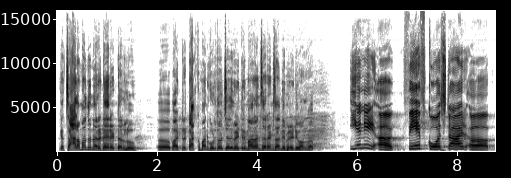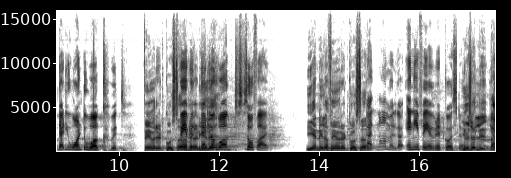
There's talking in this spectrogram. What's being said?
ఇంకా చాలా మంది ఉన్నారు డైరెక్టర్లు. బట్ టక్మన్ గుర్తొచ్చేది వెట్రిమారన్ సార్ అండ్ సందీప్ రెడ్డి వంగ. ఇవన్నీ fav costar that you want to work with favourite costar favourite that you work so far ఈఎన్ఈలో ఫేవరెట్ కోస్టార్ నార్మల్గా ఎనీ ఫేవరెట్ కో స్టార్ యూజువల్లీ నా.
